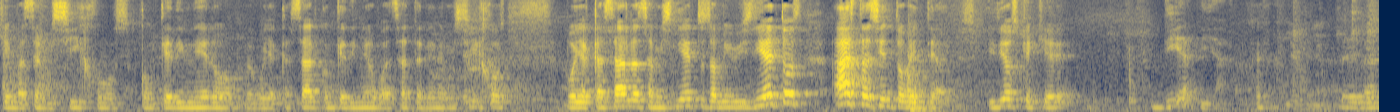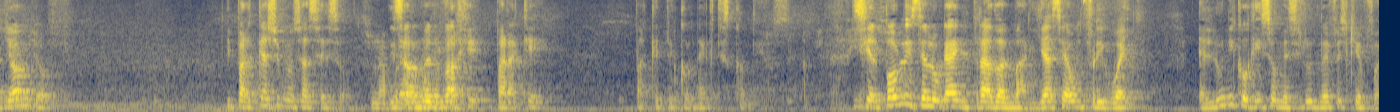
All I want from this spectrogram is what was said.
quién va a ser mis hijos, con qué dinero me voy a casar, con qué dinero voy a tener a mis hijos, voy a casarlas a mis nietos, a mis bisnietos, hasta 120 años. ¿Y Dios qué quiere? Día a día. ¿Y para qué Hashem nos hace eso? Es una Dice. Baji, ¿para qué? Para que te conectes con Dios. Si el pueblo Israel hubiera entrado al mar, ya sea un freeway, el único que hizo Mesirut Nefesh, ¿quién fue?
